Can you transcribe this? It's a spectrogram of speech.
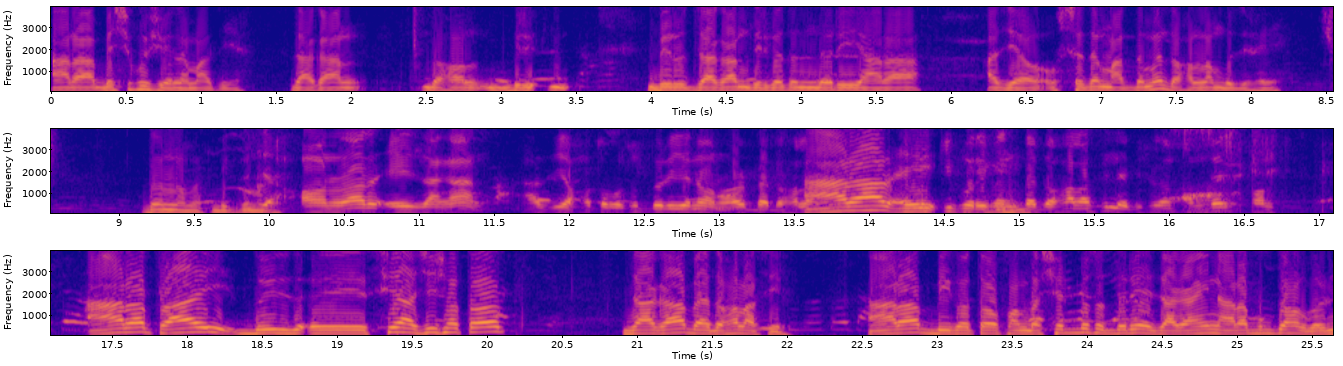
আর বেশি খুশি হলাম আজি। জাগান দহল বি- বিরোধ জাগান দীর্ঘদিন ধরে আর আজি উচ্ছেদের মাধ্যমে দহলাম বুঝি ফেরি ধন্যবাদ বিজ্ঞান অনরার এই জাগান আজি শত বছর ধরে যেন অনরার বেদহল আর আর এই কি পরিমাণ বেদহল আছিল এই বিষয়ে সন্দেহ আর প্রায় দুই ছিয়াশি শতক জায়গা বেদখল আছিল। আর বিগত পঞ্চাশ ষাট বছর ধরে জায়গায় নারা বুক দখল করি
